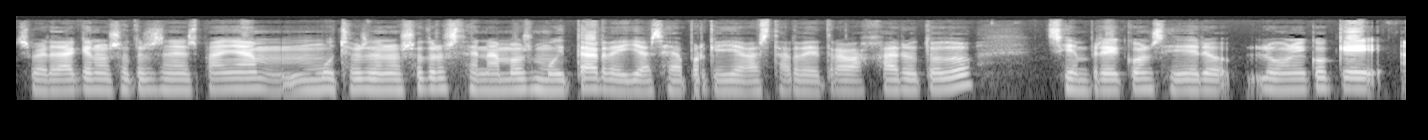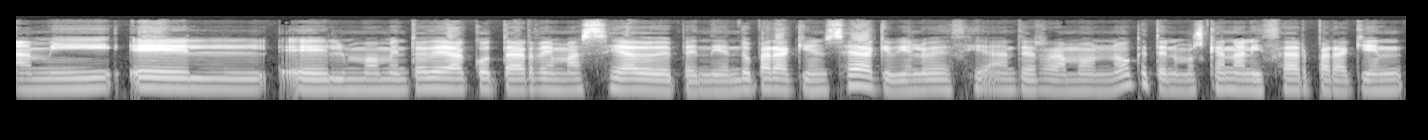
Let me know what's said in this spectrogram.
Es verdad que nosotros en España, muchos de nosotros cenamos muy tarde, ya sea porque llegas tarde a trabajar o todo, siempre considero. Lo único que a mí el, el, momento de acotar demasiado, dependiendo para quién sea, que bien lo decía antes Ramón, ¿no? que tenemos que analizar para quién,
